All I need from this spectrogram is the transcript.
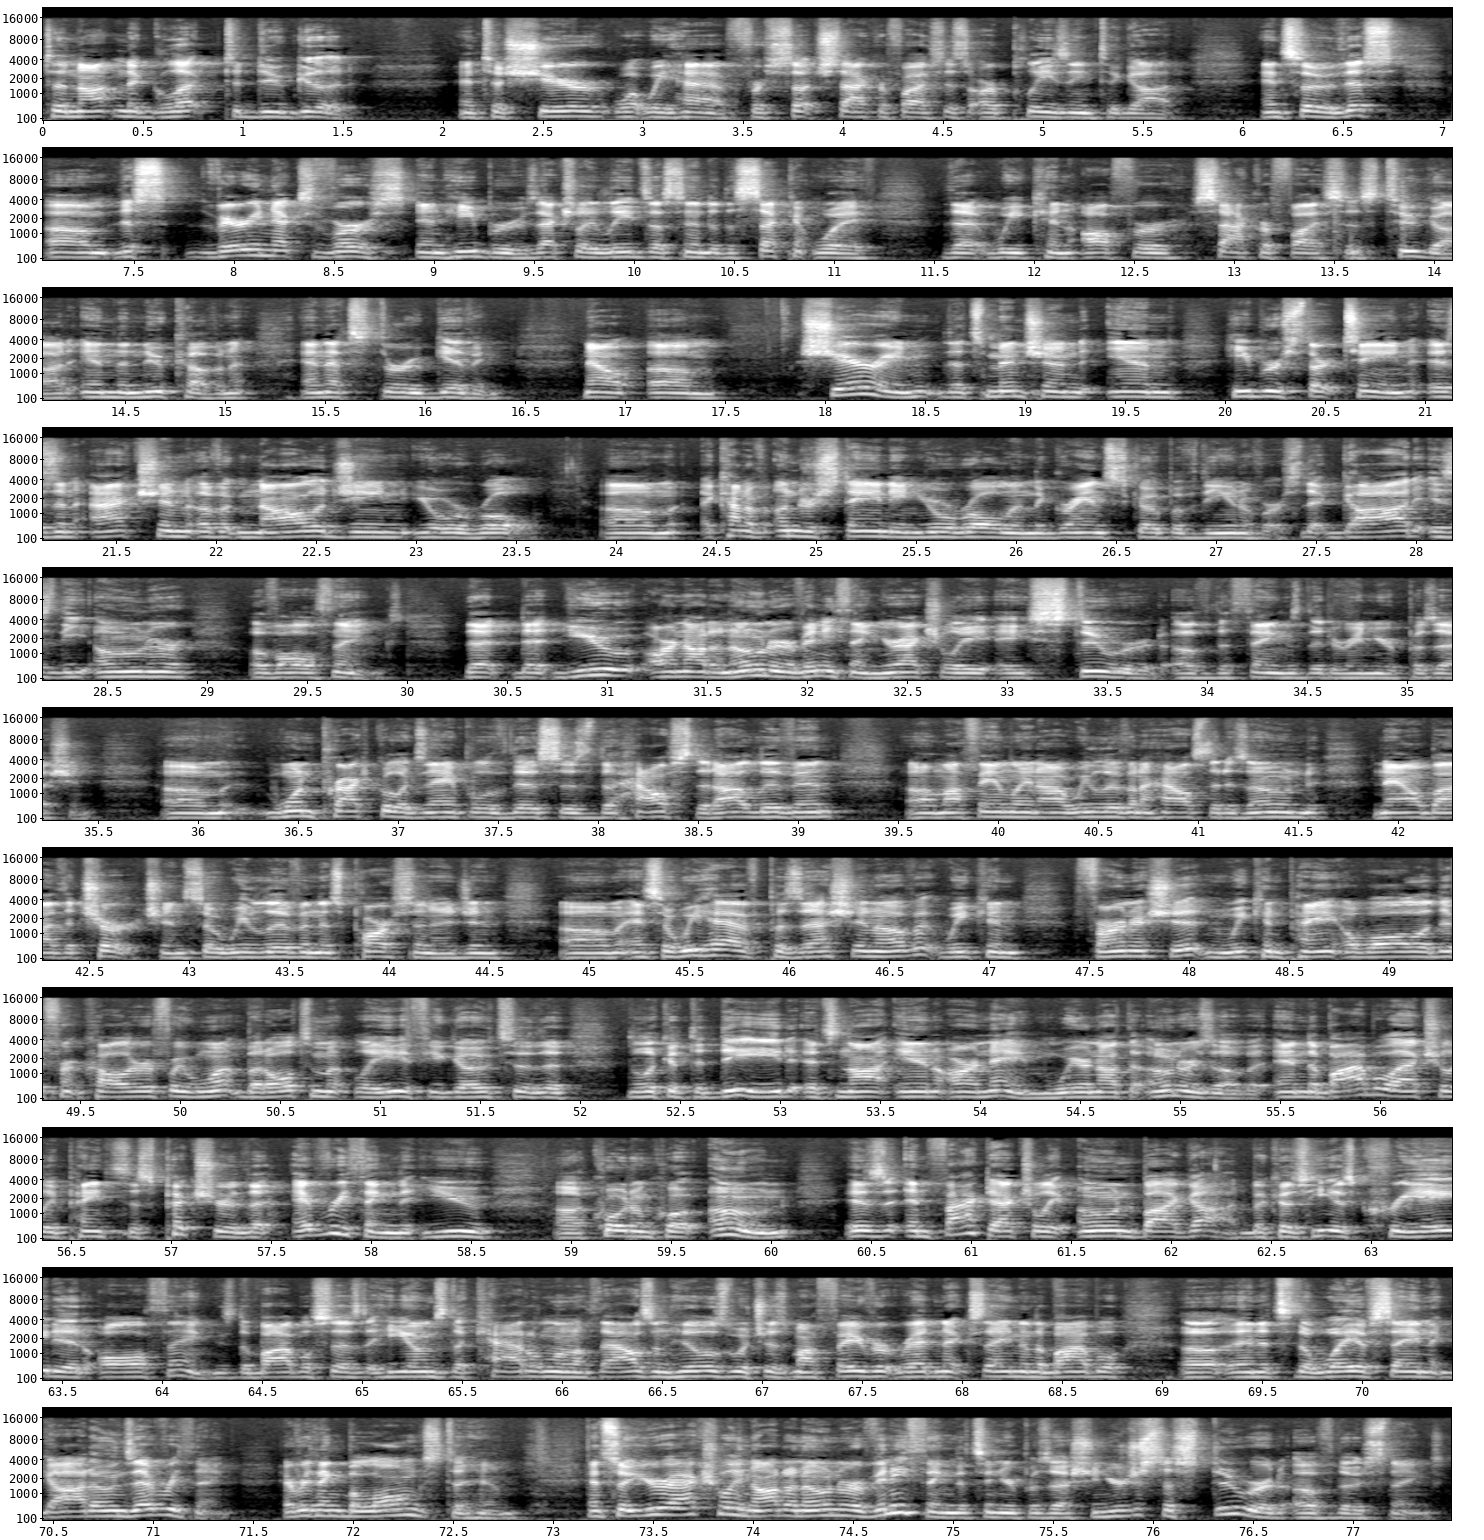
to not neglect to do good and to share what we have, for such sacrifices are pleasing to God. And so this um, this very next verse in Hebrews actually leads us into the second way that we can offer sacrifices to God in the new covenant, and that's through giving. Now, um, sharing that's mentioned in Hebrews 13 is an action of acknowledging your role. Um, kind of understanding your role in the grand scope of the universe, that God is the owner of all things. That that you are not an owner of anything you're actually a steward of the things that are in your possession. Um, one practical example of this is the house that i live in. Uh, my family and i we live in a house that is owned now by the church and so we live in this parsonage and um, and so we have possession of it. We can furnish it and we can paint a wall a different color if we want but ultimately if you go to the look at the deed it's not in our name. We are not the owners of it. And the bible actually paints this picture that everything that you uh, quote unquote own is in fact actually owned by god because he has created all things. The bible says that he owns the cattle on a thousand hills which is my favorite redneck saying in the bible uh, and it's the way of saying that god owns everything Everything belongs to Him. And so you're actually not an owner of anything that's in your possession. You're just a steward of those things.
